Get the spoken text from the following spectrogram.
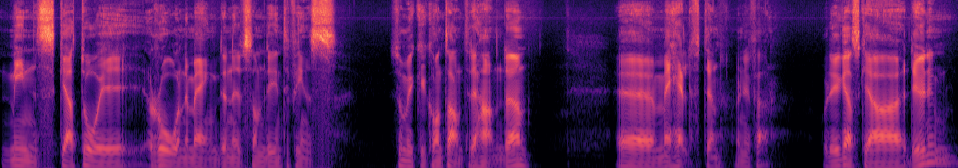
minskat då i rånmängden eftersom det inte finns så mycket kontanter i handeln med hälften ungefär. Och det är ganska, det är en,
